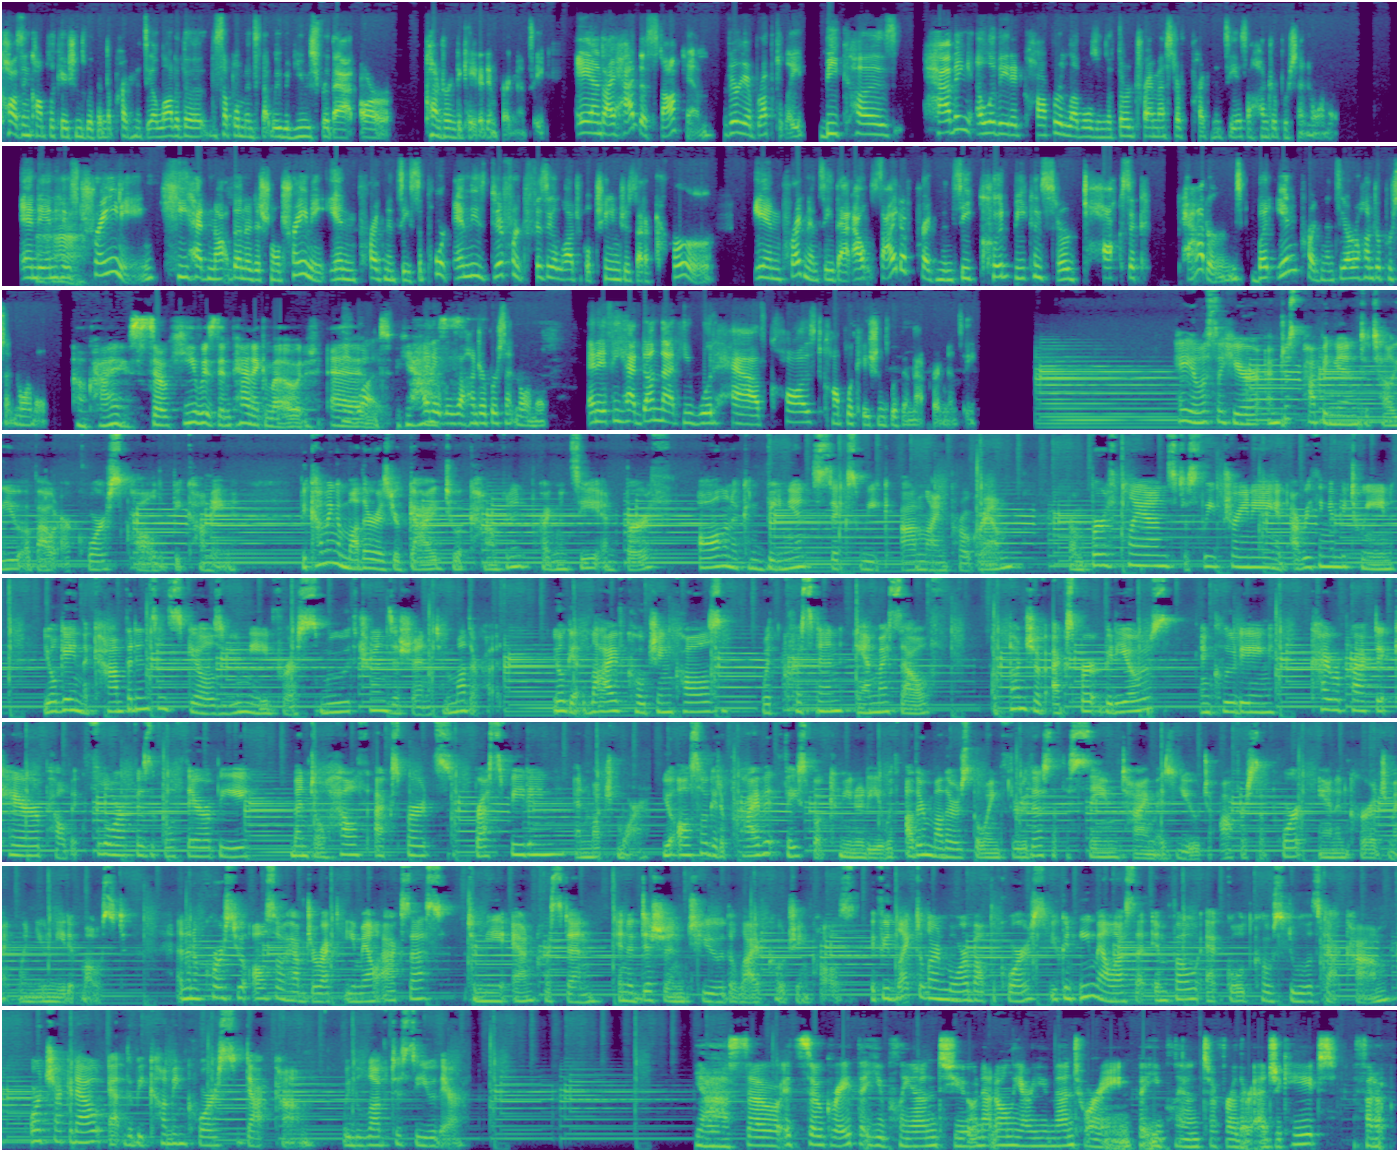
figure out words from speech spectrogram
causing complications within the pregnancy. A lot of the, the supplements that we would use for that are contraindicated in pregnancy. And I had to stop him very abruptly because having elevated copper levels in the third trimester of pregnancy is 100% normal. And uh-huh. in his uh-huh. training, he had not done additional training in pregnancy support and these different physiological changes that occur in pregnancy that outside of pregnancy could be considered toxic patterns, but in pregnancy are 100% normal. Okay. So he was in panic mode and. Yes. And it was 100% normal. And if he had done that, he would have caused complications within that pregnancy. Hey, Alyssa here. I'm just popping in to tell you about our course called Becoming. Becoming a Mother is your guide to a confident pregnancy and birth, all in a convenient six week online program. From birth plans to sleep training and everything in between, you'll gain the confidence and skills you need for a smooth transition to motherhood. You'll get live coaching calls with Kristen and myself, a bunch of expert videos, including chiropractic care, pelvic floor physical therapy, mental health experts, breastfeeding, and much more. You'll also get a private Facebook community with other mothers going through this at the same time as you to offer support and encouragement when you need it most. And then, of course, you'll also have direct email access to me and Kristen, in addition to the live coaching calls. If you'd like to learn more about the course, you can email us at info at goldcoastdoulas.com or check it out at thebecomingcourse.com. We'd love to see you there. Yeah, so it's so great that you plan to not only are you mentoring, but you plan to further educate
